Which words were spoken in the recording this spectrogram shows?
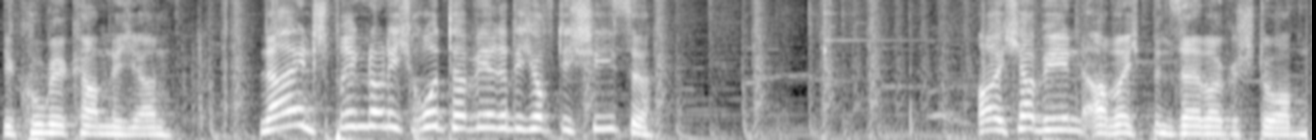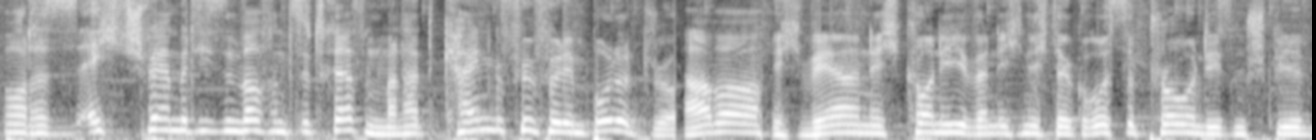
Die Kugel kam nicht an. Nein, spring doch nicht runter, während ich auf dich schieße. Oh, ich habe ihn, aber ich bin selber gestorben. Boah, das ist echt schwer mit diesen Waffen zu treffen. Man hat kein Gefühl für den Bullet Drop. Aber ich wäre nicht Conny, wenn ich nicht der größte Pro in diesem Spiel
